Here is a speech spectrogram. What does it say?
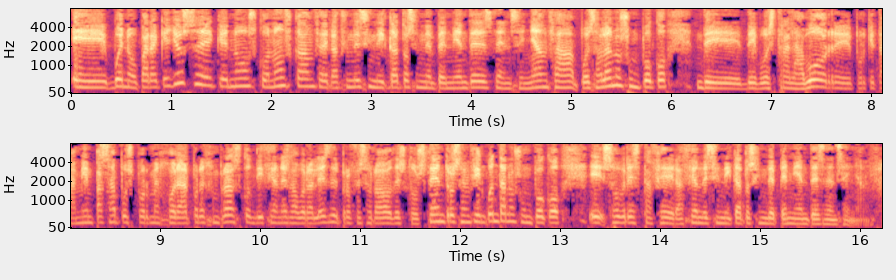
Eh, bueno para aquellos eh, que nos conozcan Federación de Sindicatos Independientes de Enseñanza pues háblanos un poco de, vuestra labor eh, porque también pasa pues por mejorar por ejemplo las condiciones laborales del profesorado de estos centros. En fin cuéntanos un poco sobre esta Federación de Sindicatos Independientes de Enseñanza.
